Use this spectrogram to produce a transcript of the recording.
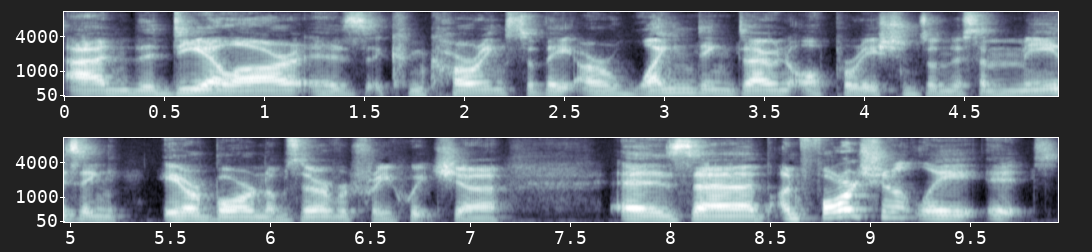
And the DLR is concurring, so they are winding down operations on this amazing airborne observatory, which uh, is uh, unfortunately it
